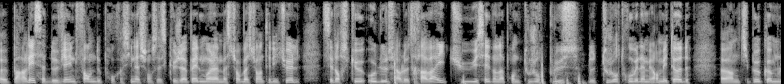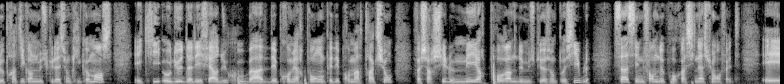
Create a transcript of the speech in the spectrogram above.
euh, parler, ça devient une forme de procrastination. C'est ce que j'appelle moi la masturbation intellectuelle. C'est lorsque au lieu de faire le travail, tu essayes d'en apprendre toujours plus, de toujours trouver la meilleure méthode, euh, un petit peu comme le pratiquant de musculation qui commence et qui au lieu d'aller faire du coup bah, des premières pompes et des premières tractions, va chercher le meilleur programme de musculation possible. Ça c'est une forme de procrastination en fait. Et,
